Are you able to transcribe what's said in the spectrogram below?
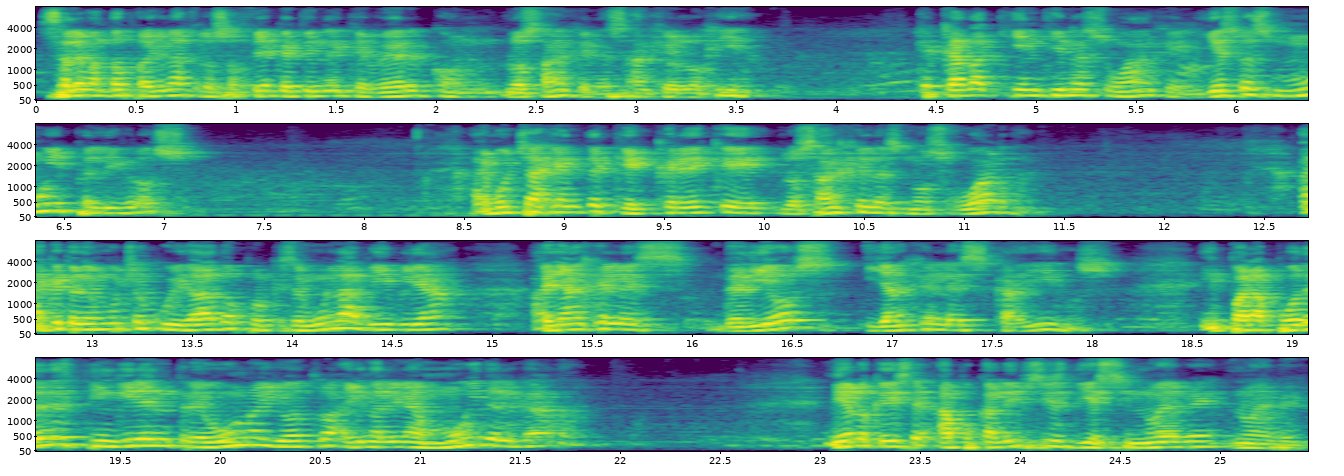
se ha levantado por ahí una filosofía que tiene que ver con los ángeles, angelología. Que cada quien tiene su ángel. Y eso es muy peligroso. Hay mucha gente que cree que los ángeles nos guardan. Hay que tener mucho cuidado porque según la Biblia hay ángeles de Dios y ángeles caídos. Y para poder distinguir entre uno y otro hay una línea muy delgada. Mira lo que dice Apocalipsis 19, 9.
